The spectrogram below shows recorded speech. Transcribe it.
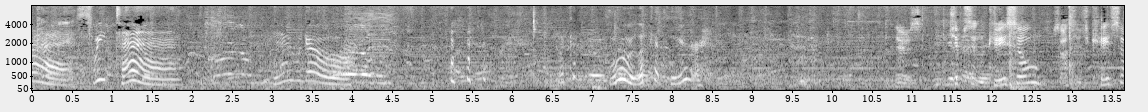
right, Suite 10. Here we go. look at, ooh, look at here. There's chips and queso, sausage queso,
